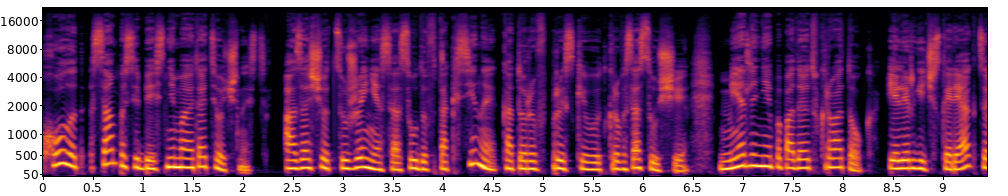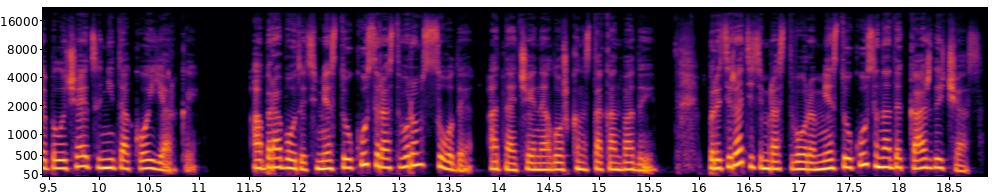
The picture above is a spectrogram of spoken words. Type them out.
Холод сам по себе снимает отечность, а за счет сужения сосудов токсины, которые впрыскивают кровососущие, медленнее попадают в кровоток, и аллергическая реакция получается не такой яркой. Обработать место укуса раствором соды, одна чайная ложка на стакан воды. Протирать этим раствором место укуса надо каждый час.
